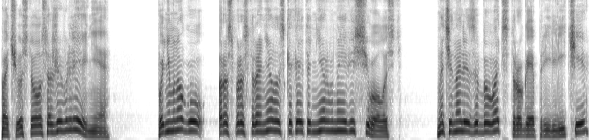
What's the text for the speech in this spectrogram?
почувствовалось оживление. Понемногу распространялась какая-то нервная веселость. Начинали забывать строгое приличие.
